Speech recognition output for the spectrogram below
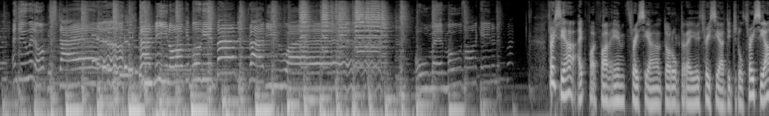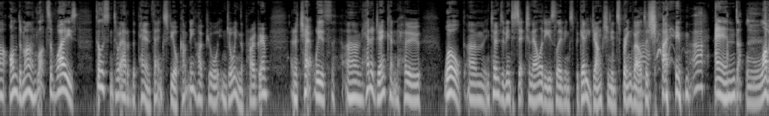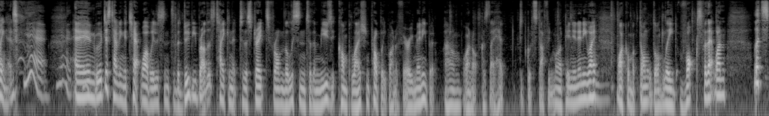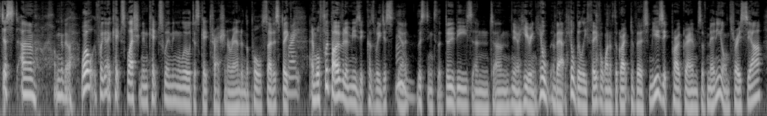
3CR 855 AM, 3CR.org.au, 3CR Digital, 3CR On Demand. Lots of ways to listen to Out of the Pan. Thanks for your company. Hope you're enjoying the program. And a chat with um, Hannah Jenkin, who, well, um, in terms of intersectionality, is leaving Spaghetti Junction in Springvale to shame and loving it. Yeah, yeah. And we were just having a chat while we listened to the Doobie Brothers, taking it to the streets from the Listen to the Music compilation, probably one of very many, but um, why not? Because they had did good stuff, in my opinion, anyway. Michael McDonald on lead Vox for that one. Let's just, um, I'm going to, well, if we're going to keep splashing and keep swimming, we'll just keep thrashing around in the pool, so to speak. Great. And we'll flip over to music because we just, you know, listening to the Doobies and, um, you know, hearing Hill, about Hillbilly Fever, one of the great diverse music programs of many on 3CR.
